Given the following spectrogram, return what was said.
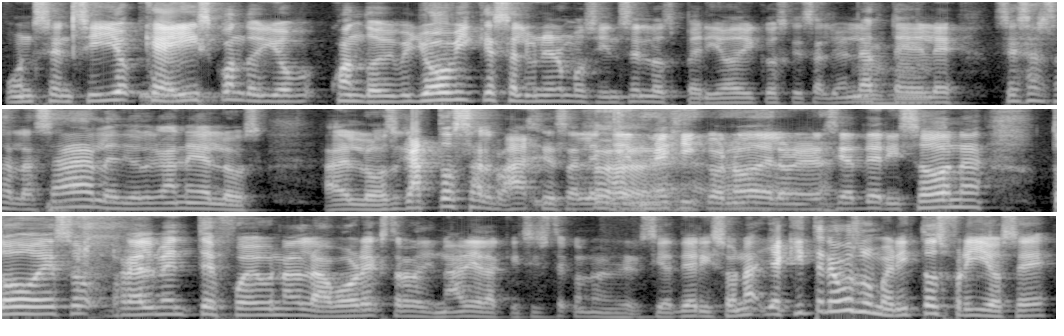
Un sencillo, que ahí es cuando yo, cuando yo vi que salió un Hermosillense en los periódicos, que salió en la tele. César Salazar le dio el gane a los, a los gatos salvajes sale aquí en México, ¿no? De la Universidad de Arizona. Todo eso realmente fue una labor extraordinaria la que hiciste con la Universidad de Arizona. Y aquí tenemos numeritos fríos, ¿eh?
